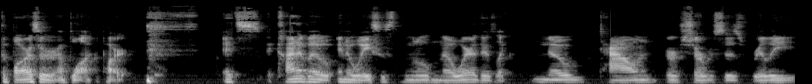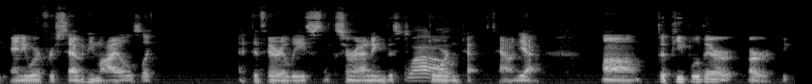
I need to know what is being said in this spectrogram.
The bars are a block apart. it's kind of a, an oasis in the middle of nowhere. There's like no town or services really anywhere for 70 miles, like at the very least, like surrounding this Wow. Jordan t- town. Yeah. Um, the people there are like,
